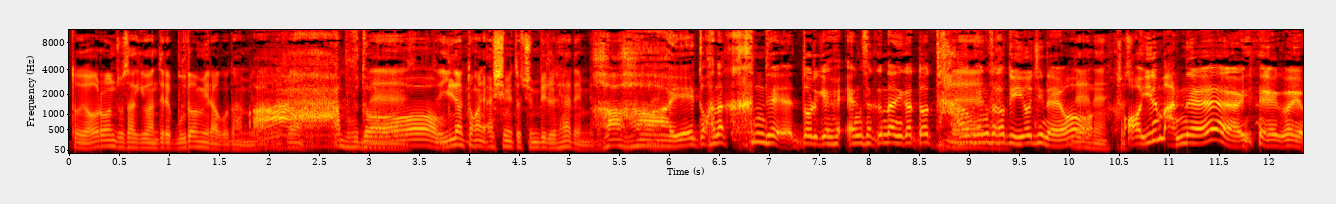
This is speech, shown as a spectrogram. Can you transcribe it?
또 여론조사 기관들의 무덤이라고도 합니다. 아, 무덤. 네, 1년 동안 열심히 또 준비를 해야 됩니다. 하하, 예, 또 하나 큰, 대, 또 이렇게 행사 끝나니까 또 다음 네, 행사가 네. 또 이어지네요. 네, 네, 그렇습니다. 어, 일 많네. 예, 예.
